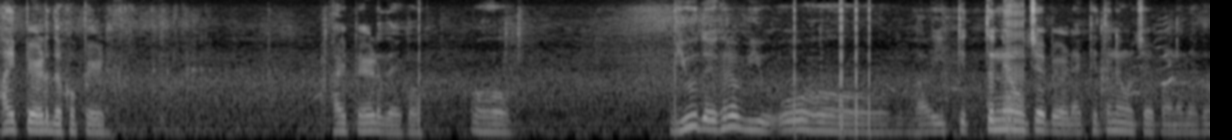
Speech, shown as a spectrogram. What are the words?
भाई, पेड़ देखो, पेड़। भाई, पेड़ देखो। ओह। व्यू देख रहे हो? व्यू ओहो। भाई, कितने ऊँचे पेड़ है, कितने ऊँचे पेड़ है, देखो।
